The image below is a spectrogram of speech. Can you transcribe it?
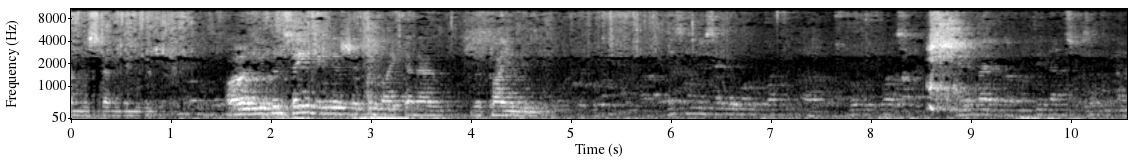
understand English. Or you can say in English if you like, and I'll reply in Hindi. Just when you said about one uh, book it was made by the freelance or something,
